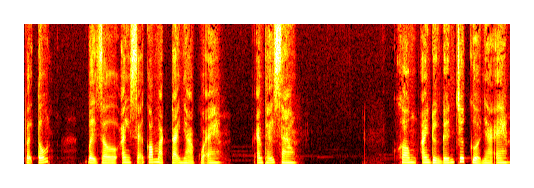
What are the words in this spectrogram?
Vậy tốt, bây giờ anh sẽ có mặt tại nhà của em. Em thấy sao? Không, anh đừng đến trước cửa nhà em.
